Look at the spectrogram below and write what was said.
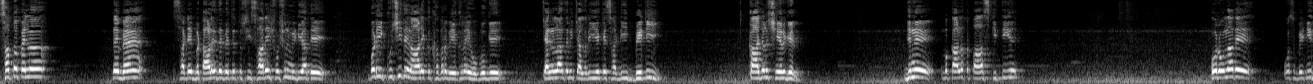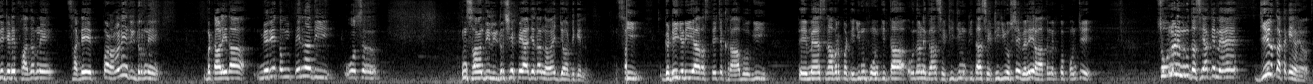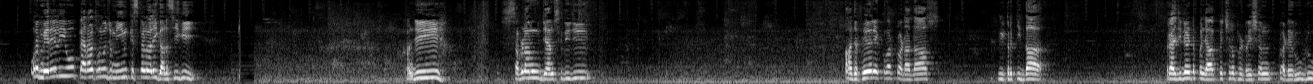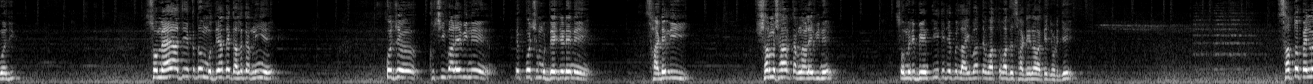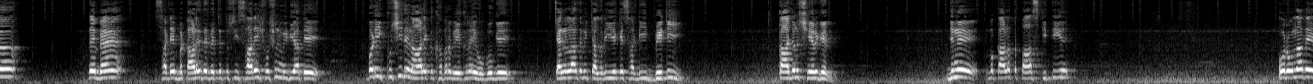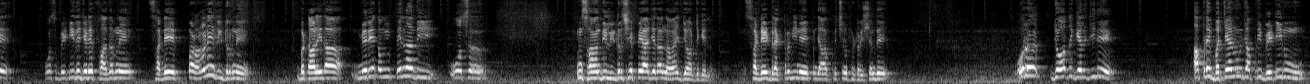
ਸਭ ਤੋਂ ਪਹਿਲਾਂ ਤੇ ਮੈਂ ਸਾਡੇ ਬਟਾਲੇ ਦੇ ਵਿੱਚ ਤੁਸੀਂ ਸਾਰੇ ਸੋਸ਼ਲ ਮੀਡੀਆ ਤੇ ਬੜੀ ਖੁਸ਼ੀ ਦੇ ਨਾਲ ਇੱਕ ਖਬਰ ਵੇਖ ਰਹੇ ਹੋਵੋਗੇ। ਚੈਨਲਾਂ ਤੇ ਵੀ ਚੱਲ ਰਹੀ ਹੈ ਕਿ ਸਾਡੀ ਬੇਟੀ ਕਾਜਲ ਸ਼ੇਰਗਿੱਲ ਜਿਨੇ ਵਕਾਲਤ ਪਾਸ ਕੀਤੀ ਹੈ ਔਰ ਉਹਨਾਂ ਦੇ ਉਸ ਬੇਟੀ ਦੇ ਜਿਹੜੇ ਫਾਦਰ ਨੇ, ਸਾਡੇ ਪੁਰਾਣੇ ਲੀਡਰ ਨੇ, ਬਟਾਲੇ ਦਾ, ਮੇਰੇ ਤੋਂ ਵੀ ਪਹਿਲਾਂ ਦੀ ਉਸ ਇਨਸਾਨ ਦੀ ਲੀਡਰਸ਼ਿਪ ਆ, ਜਿਹਦਾ ਨਾਮ ਹੈ ਜਾਰਜ ਗਿੱਲ। ਸਾਡੀ ਗੱਡੀ ਜਿਹੜੀ ਆ ਰਸਤੇ 'ਚ ਖਰਾਬ ਹੋ ਗਈ ਤੇ ਮੈਂ ਸਨਾਵਰ ਪੱਟੀ ਜੀ ਨੂੰ ਫੋਨ ਕੀਤਾ, ਉਹਨਾਂ ਨੇ ਗਾਂ ਸੇਠੀ ਜੀ ਨੂੰ ਕੀਤਾ, ਸੇਠੀ ਜੀ ਉਸੇ ਵੇਲੇ ਰਾਤ ਮੇਰੇ ਕੋਲ ਪਹੁੰਚੇ। ਸੋ ਉਹਨਾਂ ਨੇ ਮੈਨੂੰ ਦੱਸਿਆ ਕਿ ਮੈਂ ਜੇਲ੍ਹ ਕੱਟ ਕੇ ਆਇਆ। ਔਰ ਮੇਰੇ ਲਈ ਉਹ ਪੈਰਾਂ ਥੱਲੋਂ ਜ਼ਮੀਨ ਕਿਸਕਣ ਵਾਲੀ ਗੱਲ ਸੀਗੀ। ਹਾਂਜੀ, ਸਭਨਾਂ ਨੂੰ ਜੈਮ ਸਿੱਧੀ ਜੀ। ਅੱਜ ਫੇਰ ਇੱਕ ਵਾਰ ਤੁਹਾਡਾ ਦਾਸ Peter Cheeda president Punjab Christian federation ਤੁਹਾਡੇ ਰੂਬਰੂ ਆ ਜੀ ਸੋ ਮੈਂ ਅੱਜ ਇੱਕ ਦੋ ਮੁੱਦਿਆਂ ਤੇ ਗੱਲ ਕਰਨੀ ਹੈ ਕੁਝ ਖੁਸ਼ੀ ਵਾਲੇ ਵੀ ਨੇ ਤੇ ਕੁਝ ਮੁੱਦੇ ਜਿਹੜੇ ਨੇ ਸਾਡੇ ਲਈ ਸ਼ਰਮਸ਼ਾਰ ਕਰਨ ਵਾਲੇ ਵੀ ਨੇ। ਸੋ ਮੇਰੀ ਬੇਨਤੀ ਹੈ ਕਿ ਜੇ ਕੋਈ ਲਾਈਵ ਆ ਤੇ ਵੱਧ ਤੋਂ ਵੱਧ ਸਾਡੇ ਨਾਲ ਆ ਕੇ ਜੁੜ ਜੇ। ਸਭ ਤੋਂ ਪਹਿਲਾਂ ਤੇ ਮੈਂ ਸਾਡੇ ਬਟਾਲੇ ਦੇ ਵਿੱਚ ਤੁਸੀਂ ਸਾਰੇ ਸੋਸ਼ਲ ਮੀਡੀਆ ਤੇ ਬੜੀ ਖੁਸ਼ੀ ਦੇ ਨਾਲ ਇੱਕ ਖਬਰ ਵੇਖ ਰਹੇ ਹੋਵੋਗੇ। ਚੈਨਲਾਂ ਤੇ ਵੀ ਚੱਲ ਰਹੀ ਹੈ ਕਿ ਸਾਡੀ ਬੇਟੀ ਕਾਜਲ ਸ਼ੇਰਗਿੱਲ, ਜਿਨੇ ਵਕਾਲਤ ਪਾਸ ਕੀਤੀ ਹੈ ਔਰ ਉਹਨਾਂ ਦੇ ਉਸ ਬੇਟੀ ਦੇ ਜਿਹੜੇ ਫਾਦਰ ਨੇ, ਸਾਡੇ ਪੁਰਾਣੇ ਲੀਡਰ ਨੇ, ਬਟਾਲੇ ਦਾ, ਮੇਰੇ ਤੋਂ ਵੀ ਪਹਿਲਾਂ ਦੀ ਉਸ ਇਨਸਾਨ ਦੀ ਲੀਡਰਸ਼ਿਪ ਆ, ਜਿਹਦਾ ਨਾਮ ਹੈ ਜਾਰਜ ਗਿੱਲ। ਸਾਡੇ ਡਾਇਰੈਕਟਰ ਵੀ ਨੇ ਪੰਜਾਬ ਕ੍ਰਿਸਚਨ ਫੈਡਰੇਸ਼ਨ ਦੇ। ਔਰ ਜਾਰਜ ਗਿੱਲ ਜੀ ਨੇ ਆਪਣੇ ਬੱਚਿਆਂ ਨੂੰ ਜਾਂ ਆਪਣੀ ਬੇਟੀ ਨੂੰ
